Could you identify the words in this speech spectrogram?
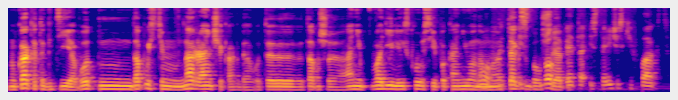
Ну как это где? Вот, допустим, на ранче, когда вот э, там же они водили экскурсии по каньонам, Вов, текст был в шляпе. Это исторический факт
